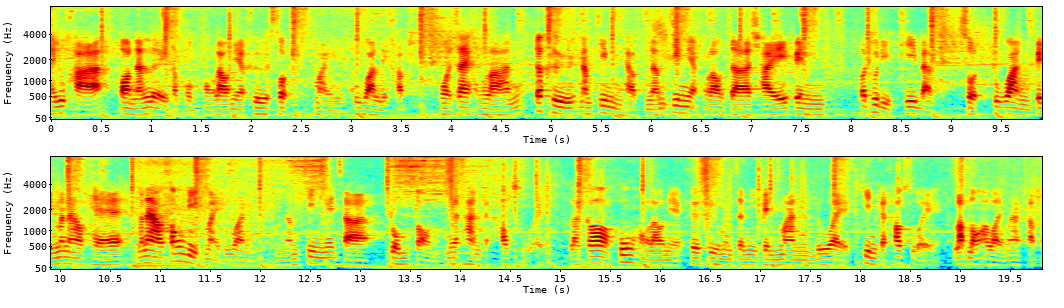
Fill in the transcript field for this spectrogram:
ให้ลูกค้าตอนนั้นเลยครับผมของเราเนี่ยคือสดใหม่ทุกวันเลยครับหัวใจของร้านก็คือน้ำจิ้มครับน้ำจิ้มเนี่ยของเราจะใช้เป็นวัตถุดิบที่แบบสดทุกวันเป็นมะนาวแท้มะนาวต้องบีบใหม่ทุกวัน น้ำจิ้มเนี่ยจะกลมกล่อมเมื่อทานกับข้าวสวย แล้วก็กุ้งของเราเนี่ยก็คือมันจะมีเป็นมันด้วยกินกับข้าวสวย รับรองอร่อยมากครับ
